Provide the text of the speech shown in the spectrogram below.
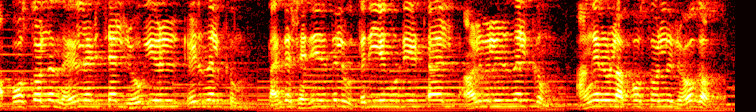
അപ്പോസ്തോലിന്റെ നിഴലടിച്ചാൽ രോഗികൾ എഴുന്നേൽക്കും. തന്റെ ശരീരത്തിൽ ഉത്തരീയം കൊണ്ടിട്ടാൽ ആളുകൾ എഴുന്നേൽക്കും. അങ്ങനെയുള്ള അപ്പോസ്തോലിന് രോഗം.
